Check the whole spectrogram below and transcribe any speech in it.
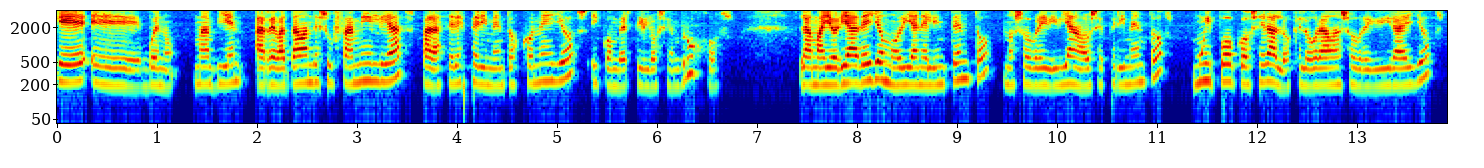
que, eh, bueno, más bien arrebataban de sus familias para hacer experimentos con ellos y convertirlos en brujos. La mayoría de ellos morían en el intento, no sobrevivían a los experimentos, muy pocos eran los que lograban sobrevivir a ellos.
